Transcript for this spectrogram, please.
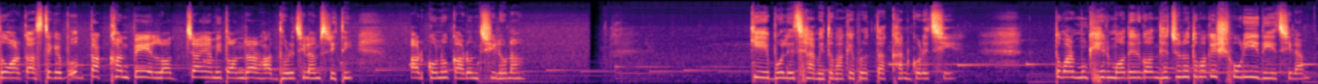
তোমার কাছ থেকে প্রত্যাখ্যান পেয়ে লজ্জায় আমি তন্দ্রার হাত ধরেছিলাম, স্মৃতি। আর কোনো কারণ ছিল না। কে বলেছে আমি তোমাকে প্রত্যাখ্যান করেছি? তোমার মুখের মদের গন্ধের জন্য তোমাকে সরিয়ে দিয়েছিলাম।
